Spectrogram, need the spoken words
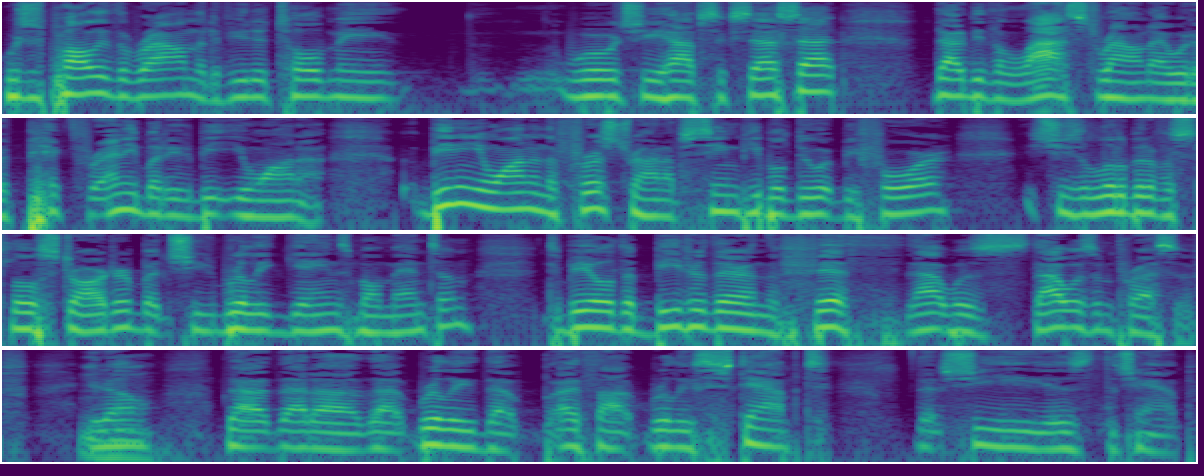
which is probably the round that if you'd have told me where would she have success at, that'd be the last round I would have picked for anybody to beat Joanna. Beating Joanna in the first round, I've seen people do it before. She's a little bit of a slow starter, but she really gains momentum. To be able to beat her there in the fifth, that was that was impressive. You mm-hmm. know that that uh, that really that I thought really stamped that she is the champ.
